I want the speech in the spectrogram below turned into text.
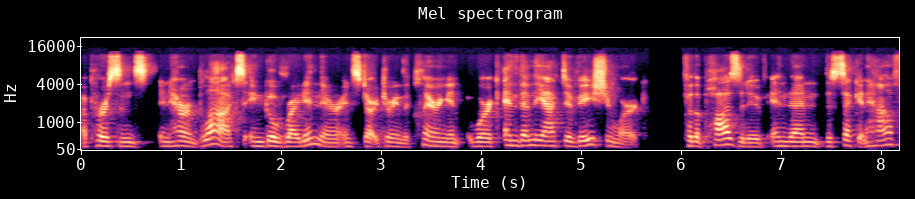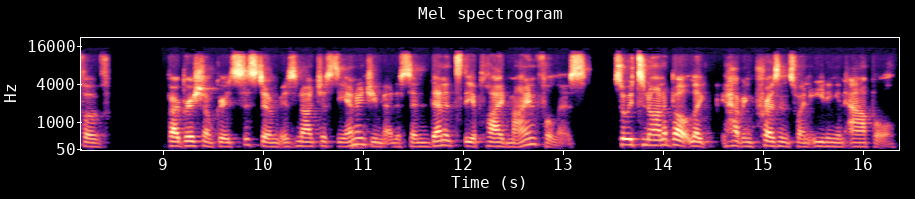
a person's inherent blocks and go right in there and start doing the clearing and work and then the activation work for the positive. And then the second half of vibrational upgrade system is not just the energy medicine then it's the applied mindfulness. So it's not about like having presence when eating an apple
